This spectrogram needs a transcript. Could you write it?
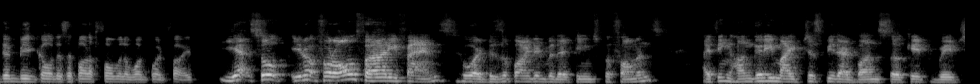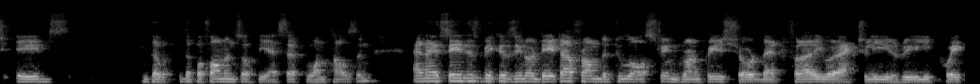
them being called as a part of formula 1.5 yeah so you know for all ferrari fans who are disappointed with their team's performance I think Hungary might just be that one circuit which aids the, the performance of the SF1000. And I say this because, you know, data from the two Austrian Grand Prix showed that Ferrari were actually really quick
